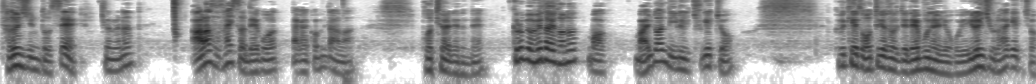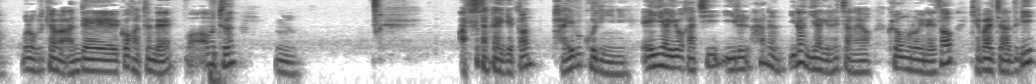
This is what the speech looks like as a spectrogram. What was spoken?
자존심도 세. 그러면은 알아서 사실상 내고 나갈 겁니다, 아마. 버텨야 되는데. 그러면 회사에서는 막 말도 안 되는 일을 주겠죠. 그렇게 해서 어떻게 해서 이제 내보내려고 이런 식으로 하겠죠. 물론 그렇게 하면 안 될 것 같은데. 뭐 아무튼 음. 앞서 잠깐 얘기했던 바이브 코딩이니 AI와 같이 일을 하는 이런 이야기를 했잖아요. 그럼으로 인해서 개발자들이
